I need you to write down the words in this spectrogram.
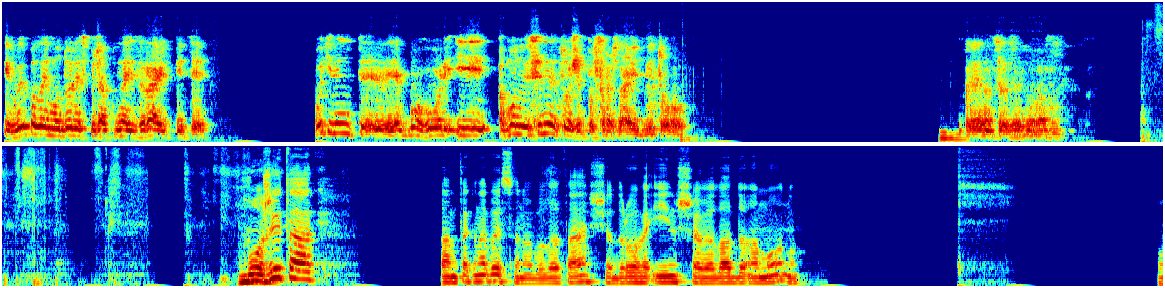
І випала йому доля спочатку на Ізраїль піти. Потім він, е, як Бог говорить, і Амонові сини теж постраждають від того. Я на це звернув. Може і так. Там так написано було, так, що дорога інша вела до Амону. О,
